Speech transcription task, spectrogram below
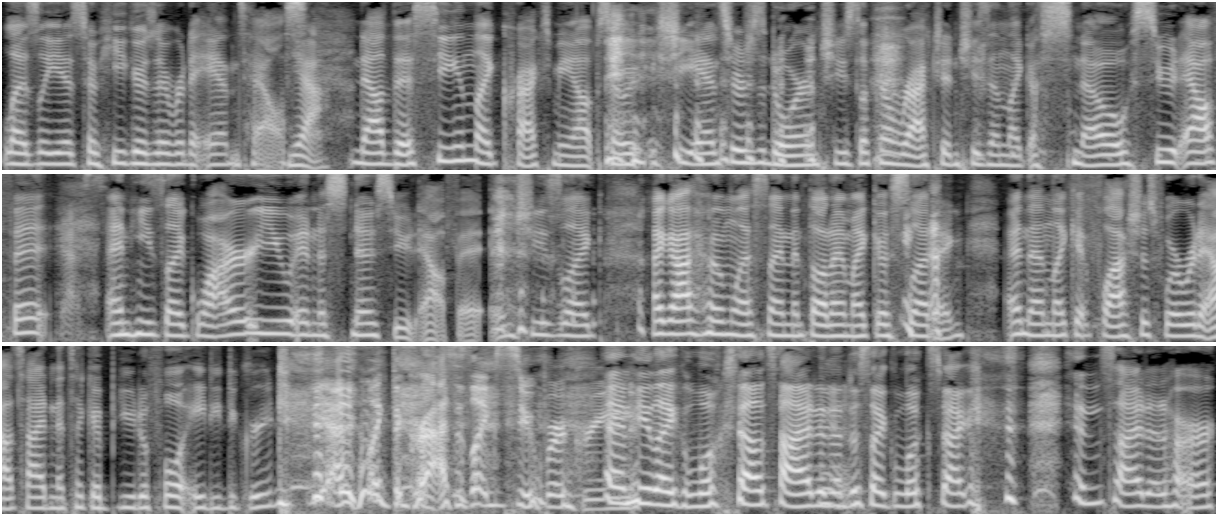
Leslie is, so he goes over to Anne's house. Yeah. Now this scene like cracked me up. So she answers the door and she's looking wrecked and she's in like a snowsuit outfit. Yes. And he's like, "Why are you in a snowsuit outfit?" And she's like, "I got home last night and thought I might go sledding." And then like it flashes forward outside and it's like a beautiful 80 degree day. yeah, like the grass is like super green. and he like looks outside and then just like looks back inside at her.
